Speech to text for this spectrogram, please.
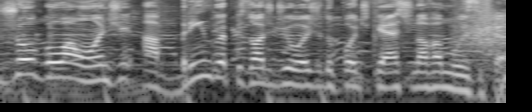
Jogou aonde? Abrindo o episódio de hoje do podcast Nova Música.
